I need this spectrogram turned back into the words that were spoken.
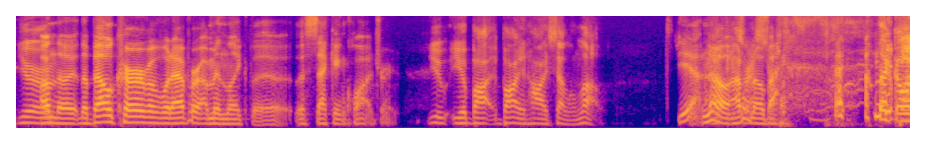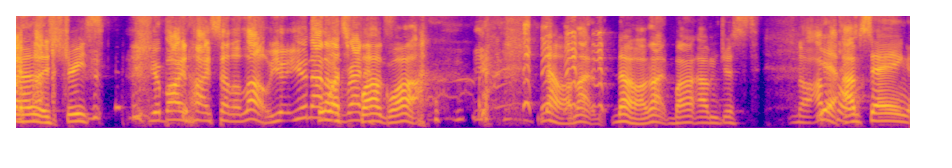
You're on the the bell curve of whatever. I'm in like the the second quadrant. you you're buy, buying high, selling low. Yeah, no, I don't know about that. I'm not going out of the streets. You're buying high, selling low. You're, you're not Who on Reddit. No, I'm not. No, I'm not. I'm just. No, I'm yeah, troll- I'm saying.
